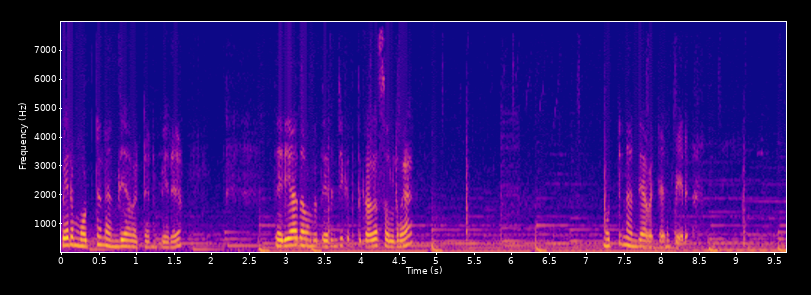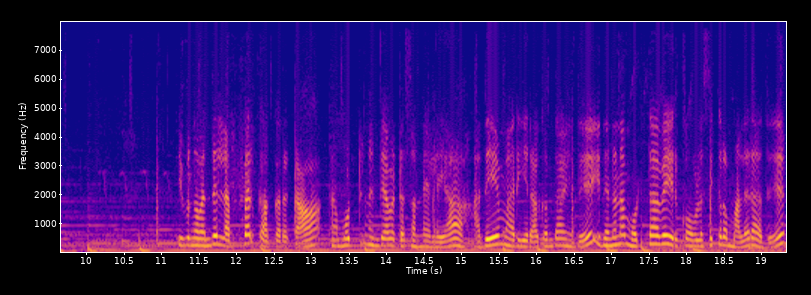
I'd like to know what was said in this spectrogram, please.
பேர் மொட்டு நந்தியாவட்டன்னு பேர். தெரியாதவங்க தெரிஞ்சுக்கிறதுக்காக சொல்கிறேன் மொட்டு நந்தியாவட்டன்னு பேர். இவங்க வந்து லப்பர் காக்கரட்டா. நான் மொட்டு நந்தியாவட்ட சொன்னேன் இல்லையா? அதே மாதிரி ரகம் தான் இது. இது என்னென்னா மொட்டாவே இருக்கும். அவ்வளோ சீக்கிரம் மலராது.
